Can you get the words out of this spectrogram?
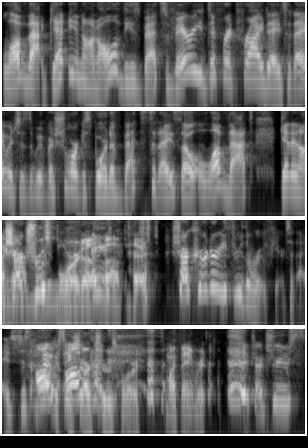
Love that. Get in on all of these bets. Very different Friday today, which is we have a smorgasbord of bets today. So love that. Get in on A chartreuse board of uh, charcuterie through the roof here today. It's just all I always say chartreuse kinds- board. It's my favorite. chartreuse.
